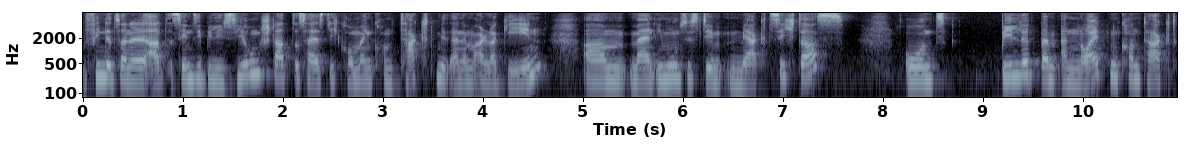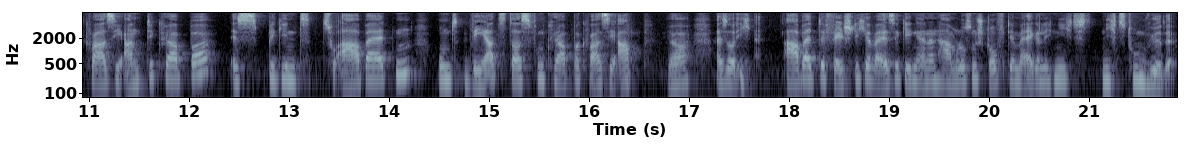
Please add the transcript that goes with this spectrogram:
findet so eine Art Sensibilisierung statt. Das heißt, ich komme in Kontakt mit einem Allergen. Ähm, mein Immunsystem merkt sich das und bildet beim erneuten Kontakt quasi Antikörper. Es beginnt zu arbeiten und wehrt das vom Körper quasi ab. Ja? Also ich arbeite fälschlicherweise gegen einen harmlosen Stoff, der mir eigentlich nicht, nichts tun würde.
